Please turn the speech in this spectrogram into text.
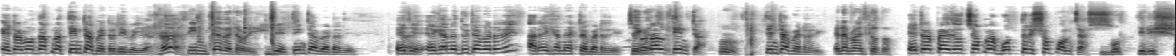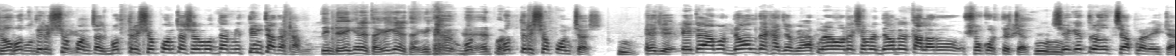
এটার মধ্যে আপনার তিনটা ব্যাটারি ভাইয়া হ্যাঁ? তিনটা ব্যাটারি জি তিনটা ব্যাটারি এই যে এখানে দুইটা ব্যাটারি আর এখানে একটা ব্যাটারি। টোটাল তিনটা। তিনটা ব্যাটারি। এটা প্রাইস কত? এটার প্রাইস হচ্ছে আপনার বত্রিশশো পঞ্চাশ। বত্রিশশো বত্রিশশো পঞ্চাশ। বত্রিশশো পঞ্চাশের মধ্যে আমি তিনটা দেখাবো। তিনটা এখানে থাক এখানে থাক। হ্যাঁ, বত্রিশশো পঞ্চাশ। এই যে এটা আবার দেওয়াল দেখা যাবে। আপনারা অনেক সময় দেওয়ালের কালারও শো করতে চান। সেক্ষেত্রে হচ্ছে আপনার এটা।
